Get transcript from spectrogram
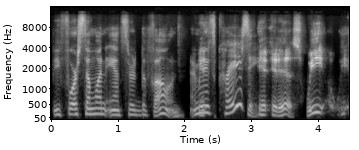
before someone answered the phone. I mean, it, it's crazy. It, it is. We, we,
